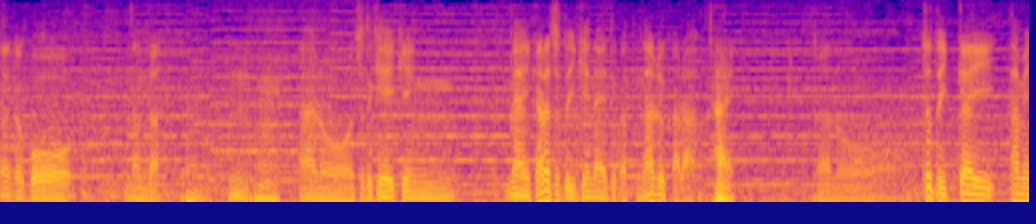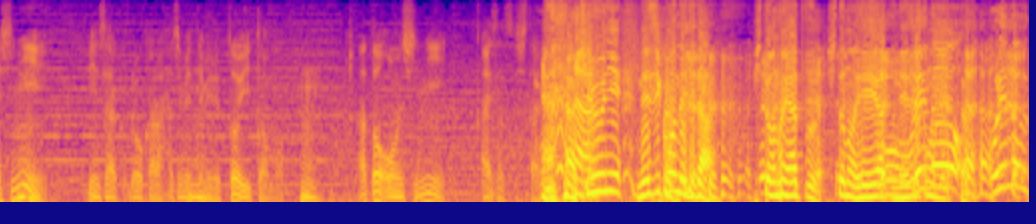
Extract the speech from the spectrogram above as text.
なんかこう、なんだ、うん、うん。あの、ちょっと経験ないからちょっと行けないとかってなるから、はい。あの、ちょっと一回試しに、ピンサークルから始めてみるといいと思う。うん。あと、恩師に挨拶したり。急にねじ込んできた。人のやつ、人のええやつねじ込んできた。俺の、俺の、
